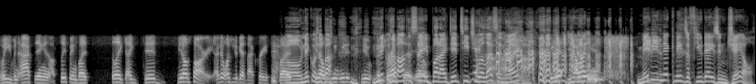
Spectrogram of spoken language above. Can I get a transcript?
the way you've been acting and not sleeping. But like I did, you know, I'm sorry. I didn't want you to get that crazy. But Oh, Nick was you know, about we needed to. Nick was address about it, to you say, know? but I did teach you a lesson, right? You know what? mean, Maybe Nick needs a few days in jail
